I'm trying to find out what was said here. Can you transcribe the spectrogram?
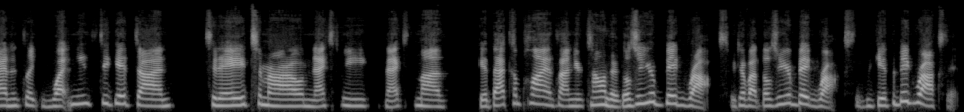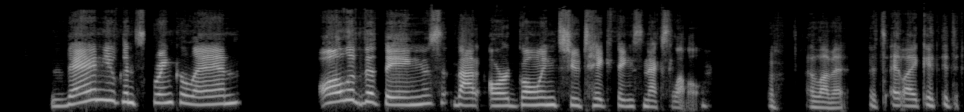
and it's like what needs to get done today, tomorrow, next week, next month. Get that compliance on your calendar. Those are your big rocks. We talk about those are your big rocks. We get the big rocks in, then you can sprinkle in all of the things that are going to take things next level. I love it. It's it, like it, it.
